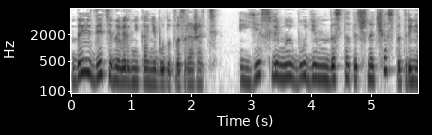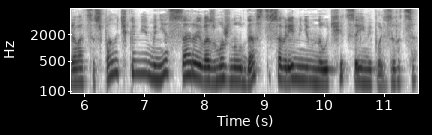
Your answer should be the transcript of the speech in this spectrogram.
Да и дети наверняка не будут возражать». И если мы будем достаточно часто тренироваться с палочками, мне с Сарой, возможно, удастся со временем научиться ими пользоваться.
